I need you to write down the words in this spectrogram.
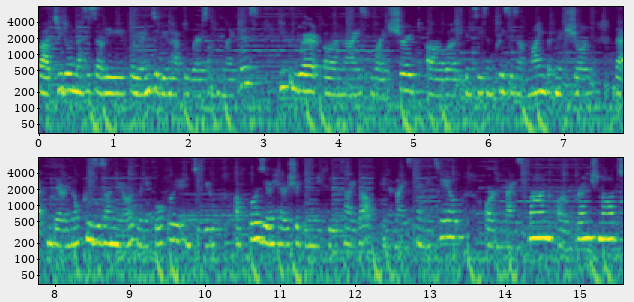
But you don't necessarily, for your interview, have to wear something like this. You could wear a nice white shirt. Uh, well, you can see some creases on mine, but make sure that there are no creases on yours when you go for your interview. Of course, your hair should be neatly tied up in a nice ponytail or a nice bun or a French knot.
